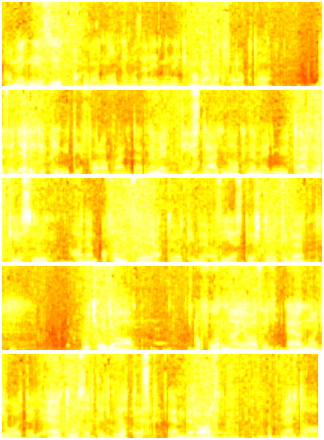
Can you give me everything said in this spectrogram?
Ha megnézzük, akkor, ahogy mondtam az elején, mindenki magának faragta, ez egy eléggé primitív faragvány, tehát nem egy tisztágynak, nem egy műtárgynak készül, hanem a funkcióját tölti be, az ijesztést tölti be. Úgyhogy a, a formája az egy elnagyolt, egy eltúlzott, egy groteszk emberart, mert a,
